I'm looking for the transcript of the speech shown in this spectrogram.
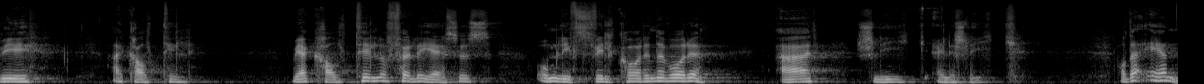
vi er kalt til. Vi er kalt til å følge Jesus om livsvilkårene våre er slik eller slik. Og det er én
